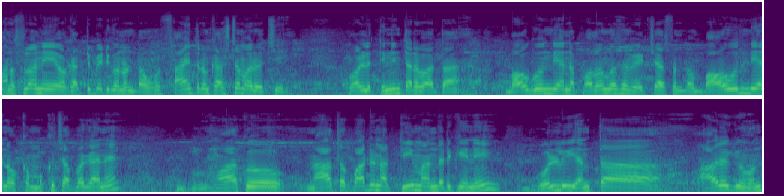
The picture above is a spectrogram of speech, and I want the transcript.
మనసులోనే ఒక అట్టు పెట్టుకొని ఉంటాము. సాయంత్రం కస్టమర్ వచ్చి వాళ్ళు తినిన తర్వాత బాగుంది అన్న పదం కోసం వెయిట్ చేస్తుంటాం. బాగుంది అని ఒక ముక్క చెప్పగానే మాకు నాతో పాటు నా టీం అందరికీ ఒళ్ళు ఎంత ఆరోగ్యం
